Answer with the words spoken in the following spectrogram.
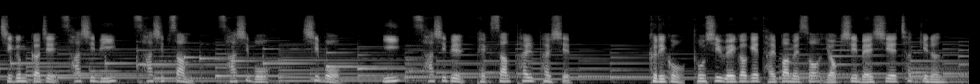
지금까지 42, 43, 45, 15, 2, 41, 103, 8, 80 그리고 도시 외곽의 달밤에서 역시 메시의 찾기는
